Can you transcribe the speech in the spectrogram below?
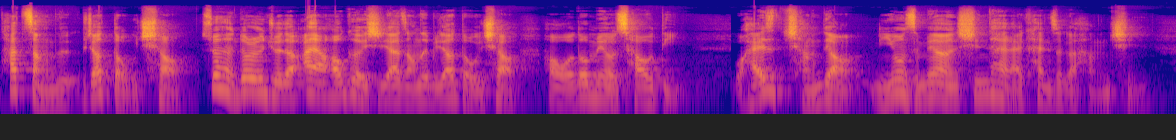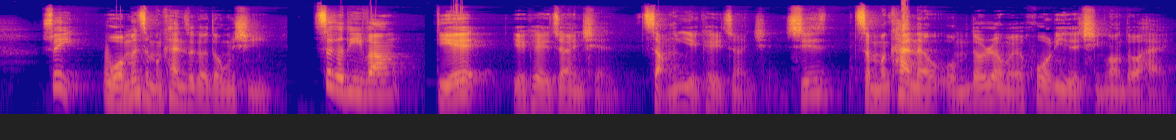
它涨得比较陡峭，所以很多人觉得，哎呀，好可惜啊，涨得比较陡峭，好，我都没有抄底。我还是强调，你用什么样的心态来看这个行情？所以我们怎么看这个东西？这个地方跌也可以赚钱，涨也可以赚钱。其实怎么看呢？我们都认为获利的情况都还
